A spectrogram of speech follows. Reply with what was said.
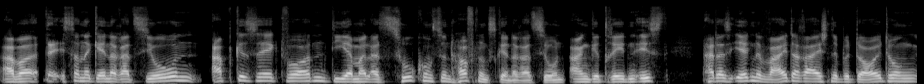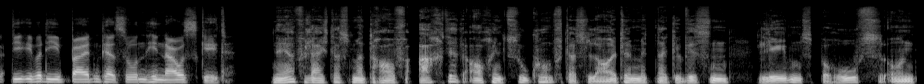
Aber da ist doch eine Generation abgesägt worden, die ja mal als Zukunfts- und Hoffnungsgeneration angetreten ist. Hat das irgendeine weiterreichende Bedeutung, die über die beiden Personen hinausgeht? Naja, vielleicht, dass man darauf achtet, auch in Zukunft, dass Leute mit einer gewissen Lebens-, Berufs- und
